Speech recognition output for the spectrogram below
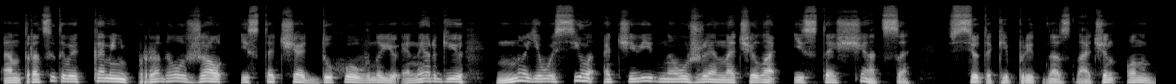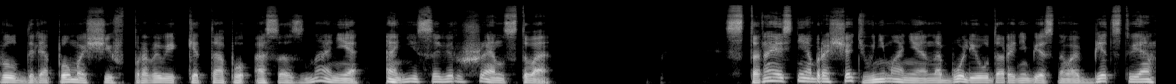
Антрацитовый камень продолжал источать духовную энергию, но его сила, очевидно, уже начала истощаться. Все-таки предназначен он был для помощи в прорыве к этапу осознания, а не совершенства. Стараясь не обращать внимания на боли и удары небесного бедствия,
